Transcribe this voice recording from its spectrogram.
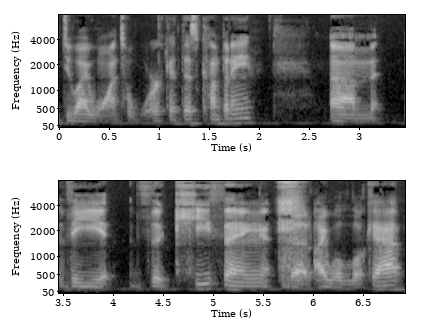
do I want to work at this company? Um, the the key thing that I will look at,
